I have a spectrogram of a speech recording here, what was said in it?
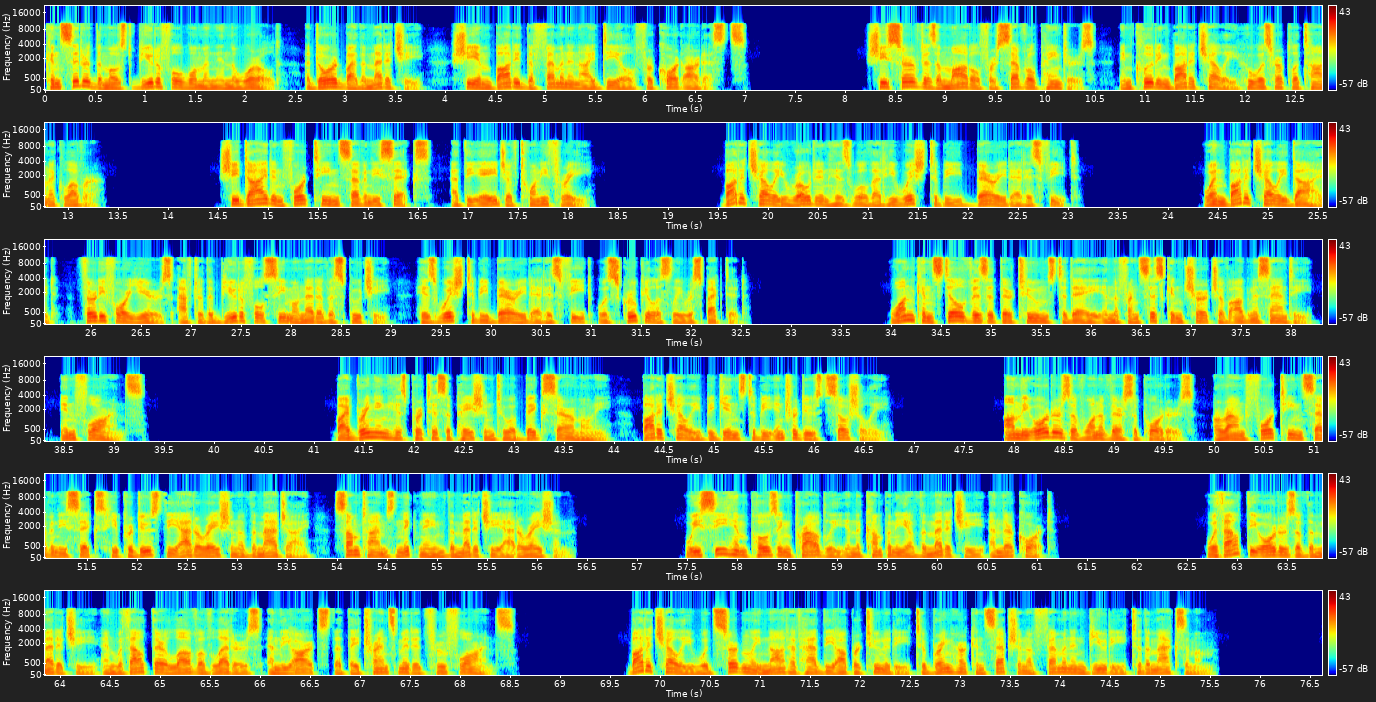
Considered the most beautiful woman in the world, adored by the Medici, she embodied the feminine ideal for court artists. She served as a model for several painters, including Botticelli who was her platonic lover. She died in 1476, at the age of 23. Botticelli wrote in his will that he wished to be buried at his feet. When Botticelli died, 34 years after the beautiful Simonetta Vespucci, his wish to be buried at his feet was scrupulously respected. One can still visit their tombs today in the Franciscan Church of Ognissanti, in Florence. By bringing his participation to a big ceremony, Botticelli begins to be introduced socially. On the orders of one of their supporters, around 1476 he produced the Adoration of the Magi, sometimes nicknamed the Medici Adoration. We see him posing proudly in the company of the Medici and their court. Without the orders of the Medici and without their love of letters and the arts that they transmitted through Florence. Botticelli would certainly not have had the opportunity to bring her conception of feminine beauty to the maximum.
